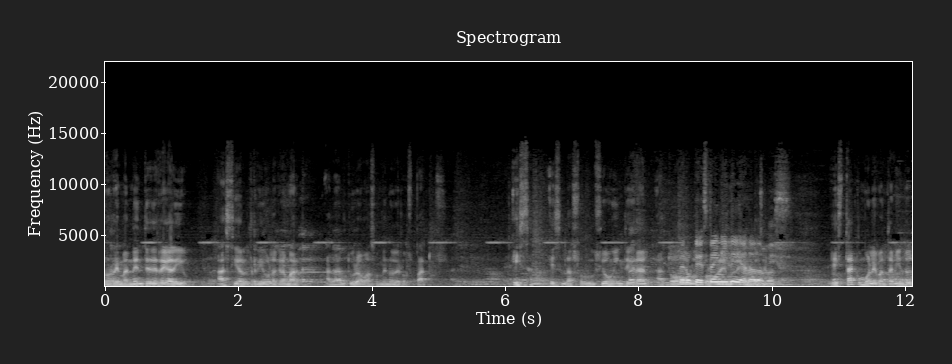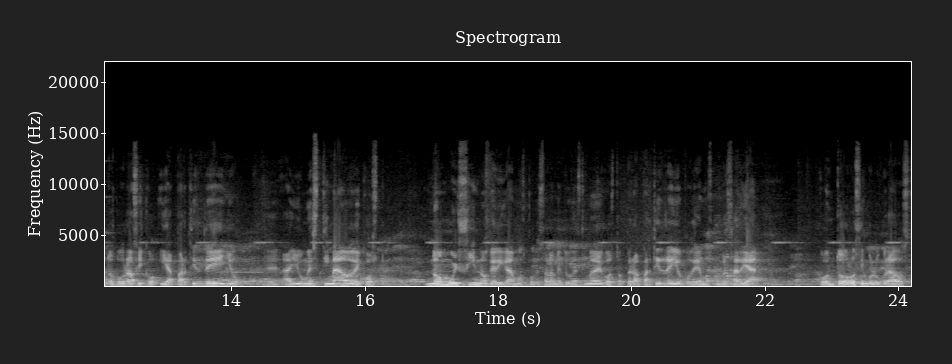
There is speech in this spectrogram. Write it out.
los remanentes de regadío hacia el río La Gramarca, a la altura más o menos de los patos. Esa es la solución integral a todos Pero que está en idea nada más. Está como levantamiento topográfico y a partir de ello eh, hay un estimado de costo. No muy fino que digamos, porque solamente un estimado de costo, pero a partir de ello podríamos conversar ya con todos los involucrados.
